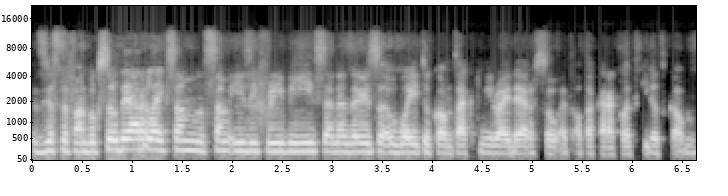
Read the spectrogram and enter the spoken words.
it's just a fun book so there are like some some easy freebies and then there is a way to contact me right there so at otakaraklettke.com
